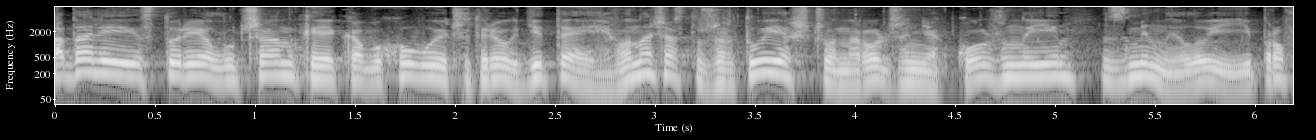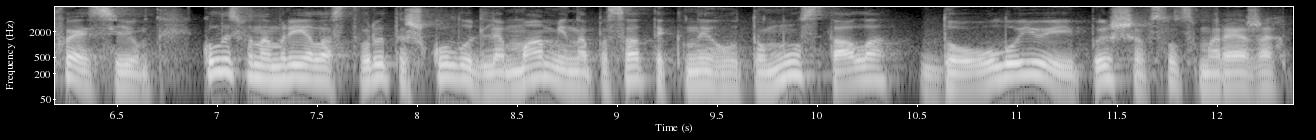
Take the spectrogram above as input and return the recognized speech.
А далі історія лучанки, яка виховує чотирьох дітей. Вона часто жартує, що народження кожної змінило її професію. Колись вона мріяла створити школу для мам і написати книгу, тому стала доулою і пише в соцмережах.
